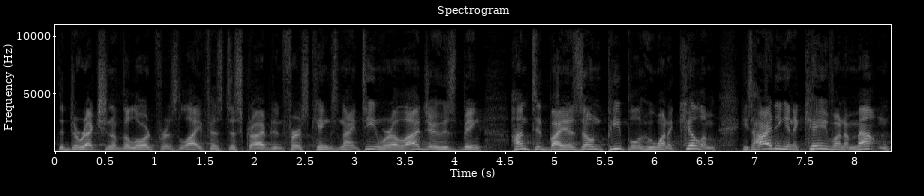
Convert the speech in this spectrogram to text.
the direction of the Lord for his life, as described in 1 Kings 19, where Elijah, who's being hunted by his own people who want to kill him, he's hiding in a cave on a mountain,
